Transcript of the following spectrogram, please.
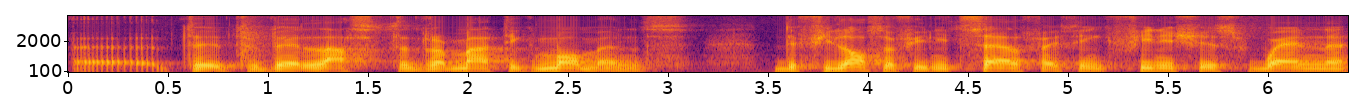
uh, to, to, the last dramatic moments. The philosophy in itself, I think, finishes when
